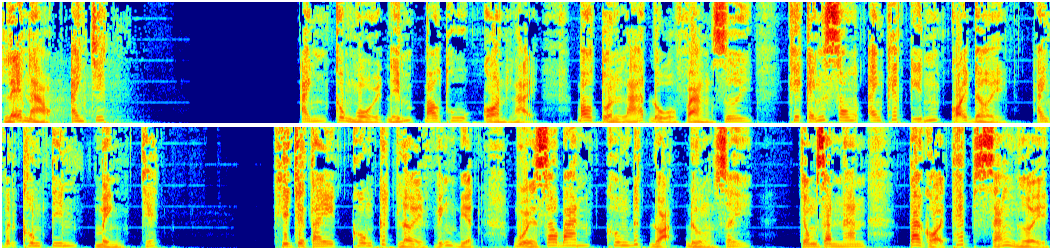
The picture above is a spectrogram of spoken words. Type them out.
Lẽ nào anh chết? Anh không ngồi đếm bao thu còn lại, bao tuần lá đổ vàng rơi, khi cánh sông anh khép kín cõi đời, anh vẫn không tin mình chết. Khi chia tay không cất lời vĩnh biệt, buổi giao ban không đứt đoạn đường dây. Trong gian nan, ta gọi thép sáng người,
